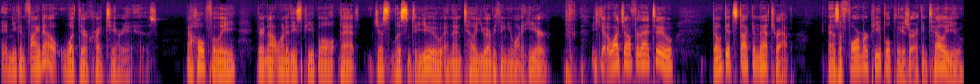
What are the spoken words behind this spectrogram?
And you can find out what their criteria is. Now, hopefully, they're not one of these people that just listen to you and then tell you everything you want to hear. you got to watch out for that too. Don't get stuck in that trap. As a former people pleaser, I can tell you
